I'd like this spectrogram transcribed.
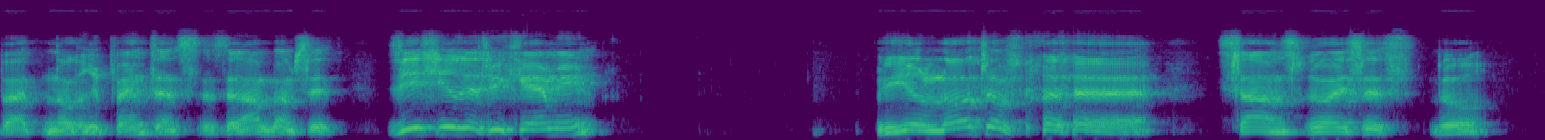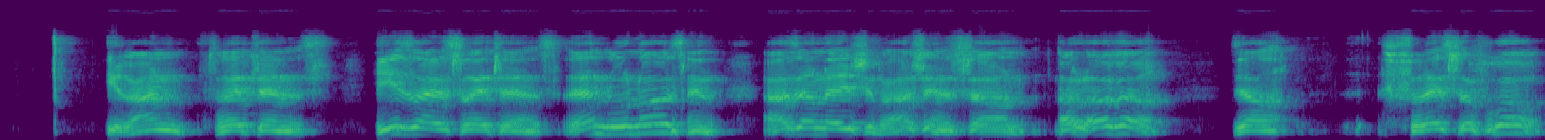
but no repentance, as the Rambam said. This year that we came in, we hear a lot of sounds, voices, no? Iran threatens, Israel threatens, and who knows, and other nations, Russia and so on, all over, there are threats of war.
